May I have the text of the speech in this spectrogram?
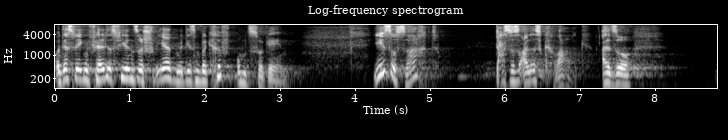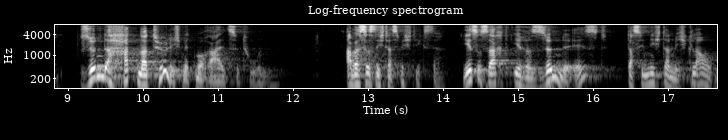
Und deswegen fällt es vielen so schwer, mit diesem Begriff umzugehen. Jesus sagt, das ist alles Quark. Also Sünde hat natürlich mit Moral zu tun, aber es ist nicht das Wichtigste. Jesus sagt, ihre Sünde ist, dass sie nicht an mich glauben.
